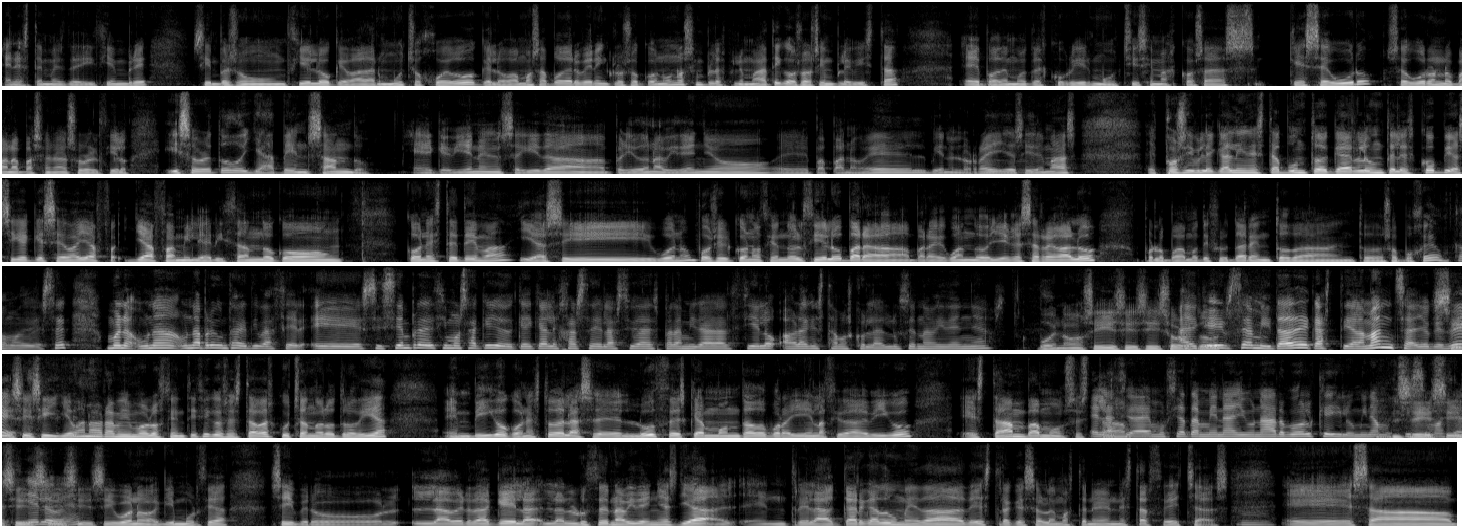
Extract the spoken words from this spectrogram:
en este mes de diciembre siempre es un cielo que va a dar mucho juego, que lo vamos a poder ver incluso con unos simples prismáticos o a simple vista, eh, podemos descubrir muchísimas cosas que seguro, seguro nos van a apasionar sobre el cielo. Y sobre todo ya pensando eh, que viene enseguida periodo navideño, eh, Papá Noel, vienen los Reyes y demás, es posible que alguien esté a punto de caerle un telescopio, así que que se vaya ya familiarizando con con este tema y así, bueno, pues ir conociendo el cielo para, para que cuando llegue ese regalo, pues lo podamos disfrutar en, toda, en todo su apogeo. Como debe ser. Bueno, una, una pregunta que te iba a hacer. Eh, si siempre decimos aquello de que hay que alejarse de las ciudades para mirar al cielo, ahora que estamos con las luces navideñas, Bueno, sí, sí, sí, sobre hay todo... que irse a mitad de Castilla-La Mancha, yo qué Sí, sé. sí, sí. Llevan ahora mismo los científicos. Estaba escuchando el otro día en Vigo con esto de las eh, luces que han montado por allí en la ciudad de Vigo. Están, vamos, están. En la ciudad de Murcia también hay un árbol que ilumina muchísimo Sí, sí, sí, cielo. sí, ¿eh? sí, sí. Bueno, aquí en Murcia sí, pero la verdad que la- las luces navideñas ya entre la carga de humedad extra que solemos tener en estas fechas, Mm. eh, ese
